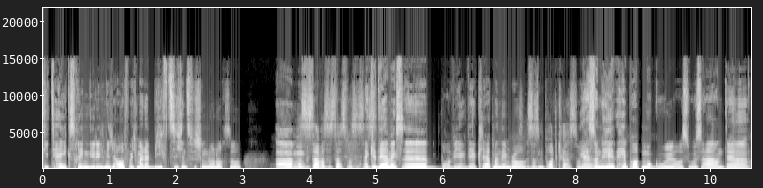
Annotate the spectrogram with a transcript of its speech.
die Takes regen die dich nicht auf? Ich meine, er beeft sich inzwischen nur noch so. Ähm, Was ist da? Was ist das? Was ist das? Academics, äh, boah, wie, wie erklärt man den, Bro? Ist das ein Podcast? Oder? Ja, so ein Hip- Hip-Hop-Mogul aus USA und der, Ah.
